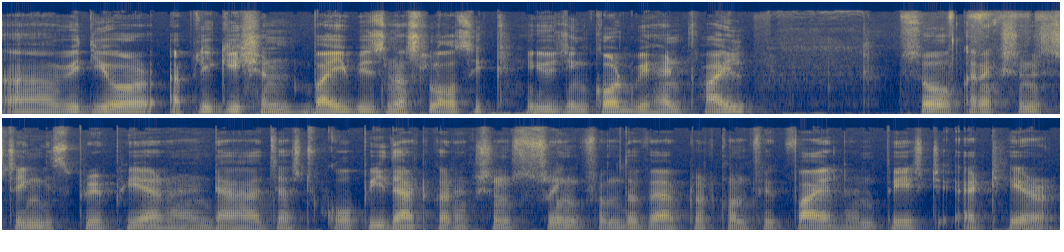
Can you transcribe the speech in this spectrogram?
uh, with your application by business logic using code behind file. So connection string is prepared and uh, just copy that connection string from the web.config file and paste it here.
